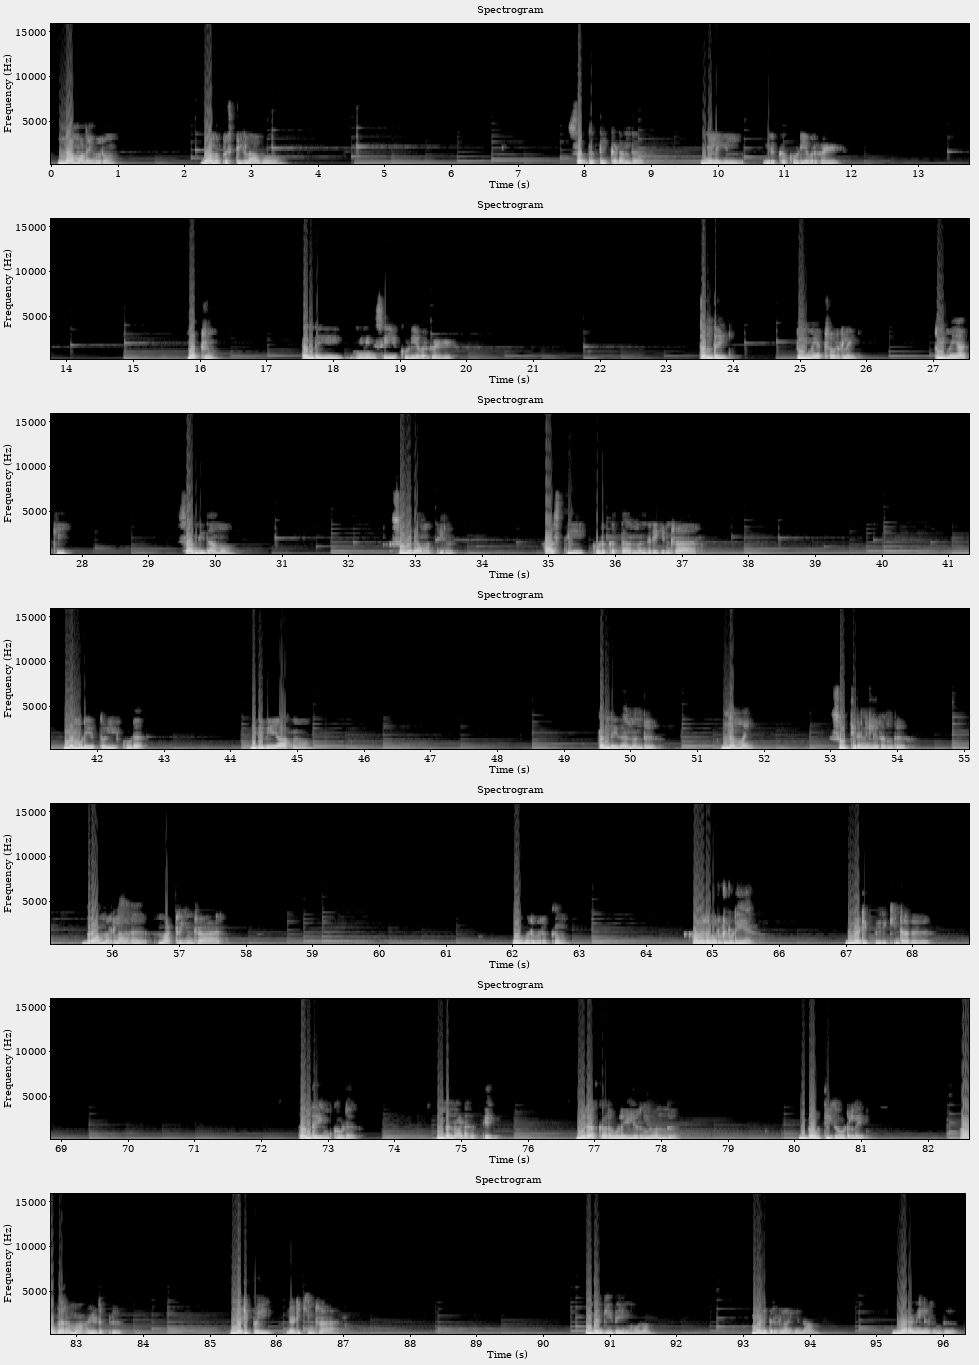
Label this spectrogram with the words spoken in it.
நாம் அனைவரும் வானப்பிரஸ்திகளாவோம் சப்தத்தை கடந்த நிலையில் இருக்கக்கூடியவர்கள் மற்றும் தந்தையை நினைவு செய்யக்கூடியவர்கள். தந்தை தூய்மையற்றவர்களை தூய்மையாக்கி சாந்திதாமம் சுகதாமத்தின் ஆஸ்தியை கொடுக்கத்தான் வந்திருக்கின்றார். நம்முடைய தொழில் கூட இதுவே ஆகும். தந்தைதான் வந்து நம்மை சூத்திரனிலிருந்து பிராமணர்களாக மாற்றுகின்றார். ஒவ்வொருவருக்கும் அவரவர்களுடைய நடிப்பு இருக்கின்றது. தந்தையும் கூட இந்த நாடகத்தில் நிராகார உலகிலிருந்து வந்து பௌத்திக உடலை ஆதாரமாக எடுத்து நடிப்பை நடிக்கின்றார். இந்த கீதையின் மூலம் மனிதர்களாகிய நாம் நரனிலிருந்து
